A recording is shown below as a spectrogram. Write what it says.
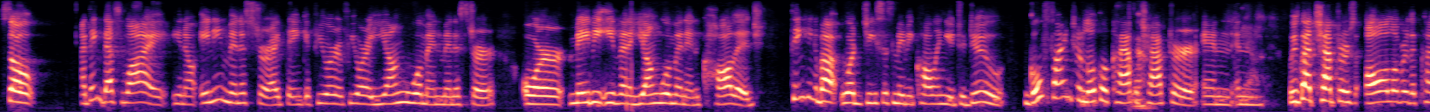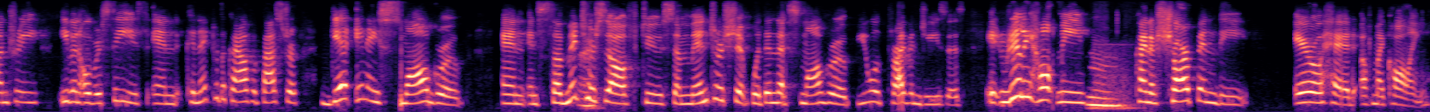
So I think that's why, you know, any minister, I think if you're if you're a young woman minister or maybe even a young woman in college thinking about what Jesus may be calling you to do, go find your local Chi Alpha yeah. chapter and and yeah. we've got chapters all over the country, even overseas and connect with the Chi Alpha pastor, get in a small group and and submit right. yourself to some mentorship within that small group. You will thrive in Jesus. It really helped me mm. kind of sharpen the arrowhead of my calling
